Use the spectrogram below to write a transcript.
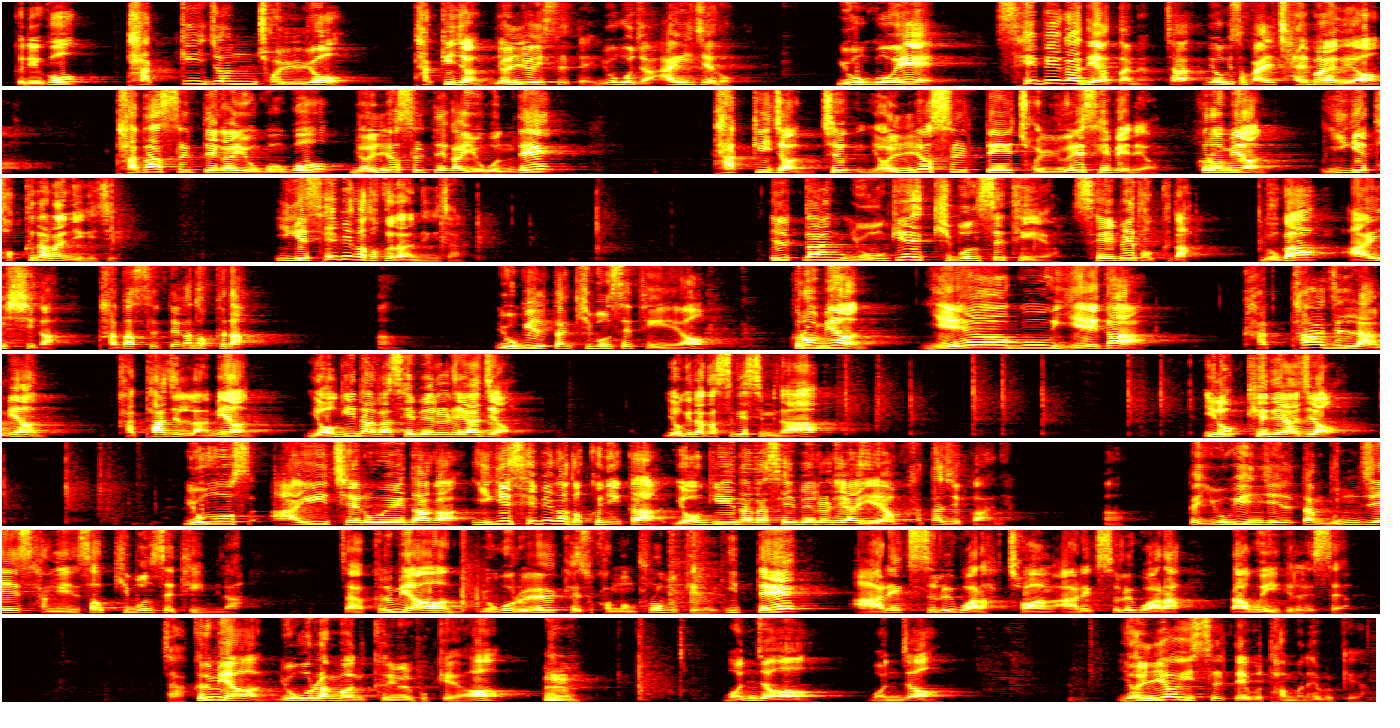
그리고 닫기 전 전료 닫기 전 열려 있을 때 요거죠. I0 요거의 3배가 되었다면 자 여기서 말 잘 봐야 돼요. 닫았을 때가 요거고 열렸을 때가 요건데 닫기 전, 즉 열렸을 때 전류의 3배래요. 그러면 이게 더 크다는 얘기지. 이게 3배가 더 크다는 얘기잖아. 일단 요게 기본 세팅이에요. 3배 더 크다. 누가? IC가 닫았을 때가 더 크다. 어. 요게 일단 기본 세팅이에요. 그러면 얘하고 얘가 같아질라면 같아질라면 여기다가 3배를 해야죠. 여기다가 쓰겠습니다. 이렇게 돼야죠. 요 I0에다가 이게 3배가 더 크니까 여기에다가 3배를 해야 얘하고 같아질 거 아니야. 어. 그러니까 요게 이제 일단 문제상에서 기본 세팅입니다. 자, 그러면 요거를 계속 한번 풀어볼게요. 이때 RX를 구하라. 저항 RX를 구하라. 라고 얘기를 했어요. 자, 그러면 요거를 한번 그림을 볼게요. 먼저, 먼저 열려 있을 때부터 한번 해볼게요.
